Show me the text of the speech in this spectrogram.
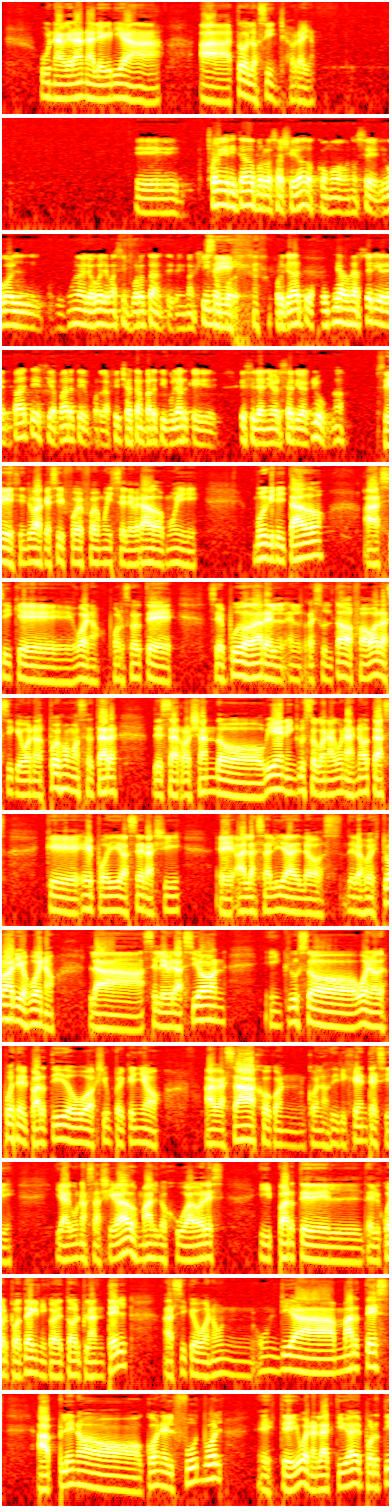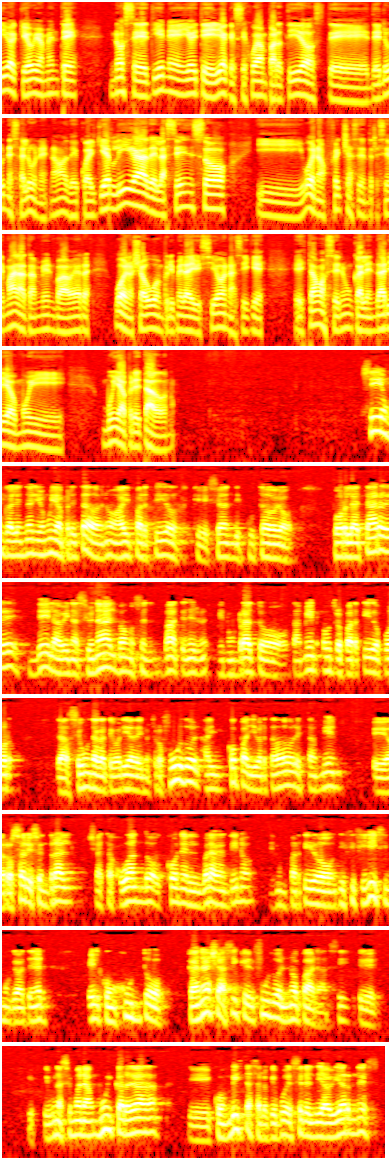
una gran alegría a, todos los hinchas, Brian. Eh, fue gritado por los allegados como, no sé, el gol, uno de los goles más importantes, me imagino, por, porque tenía una serie de empates y aparte por la fecha tan particular que es el aniversario del club, ¿no? Sí, sin duda que sí, fue, fue muy celebrado, muy, muy gritado, así que, bueno, por suerte se pudo dar el, el resultado a favor, así que bueno, después vamos a estar desarrollando bien, incluso con algunas notas que he podido hacer allí eh, a la salida de los, de los vestuarios, bueno, la celebración, incluso, bueno, después del partido hubo allí un pequeño agasajo con, con los dirigentes y, y algunos allegados, más los jugadores y parte del, del, cuerpo técnico de todo el plantel. Así que bueno, un, un día martes a pleno con el fútbol. Este, y bueno, la actividad deportiva que obviamente no se detiene y hoy te diría que se juegan partidos de, de lunes a lunes, ¿no? De cualquier liga, del ascenso y bueno, fechas entre semana también va a haber, bueno, ya hubo en primera división, así que estamos en un calendario muy muy apretado, ¿no? Sí, un calendario muy apretado, ¿no? Hay partidos que se han disputado por la tarde de la B Nacional, vamos va a tener en un rato también otro partido por la segunda categoría de nuestro fútbol. Hay Copa Libertadores también. Eh, Rosario Central ya está jugando con el Bragantino en un partido dificilísimo que va a tener el conjunto canalla, así que el fútbol no para. Así que este, una semana muy cargada, eh, con vistas a lo que puede ser el día viernes,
